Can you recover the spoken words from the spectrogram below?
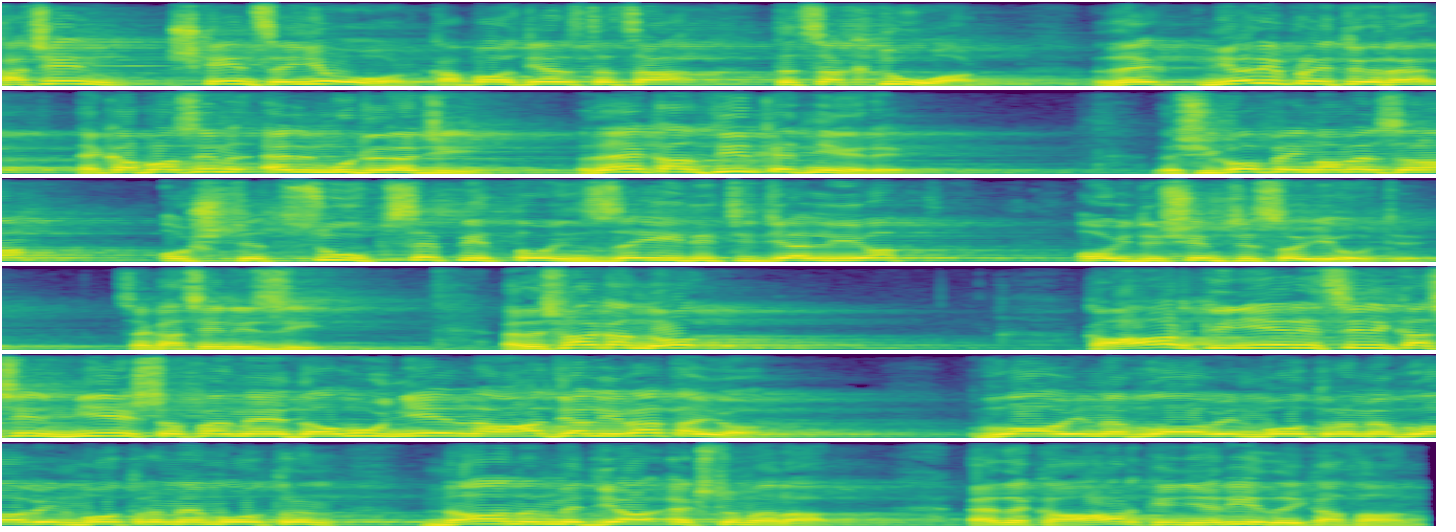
Ka qenë shkencë e njohur, ka pas njerëz të ca të caktuar. Dhe njëri prej tyre e ka pas emrin El Mudlaxhi dhe e kanë thirr këtë njeri. Dhe shiko pejgamberi sallam u shqetsu pse pi thojn Zejdit qi djali jot o i dyshim qi s'o i joti, se ka qenë i zi. Edhe çfarë ka ndodhur? Ka ardhë ky njeri i cili ka qenë mjeshtër për me e dallu njerin a a djali i vet a jo. Vllavin me vllavin, motrën me vllavin, motrën me motrën, nanën me dja e kështu me radhë. Edhe ka ardhë ky njeri dhe i ka thanë,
